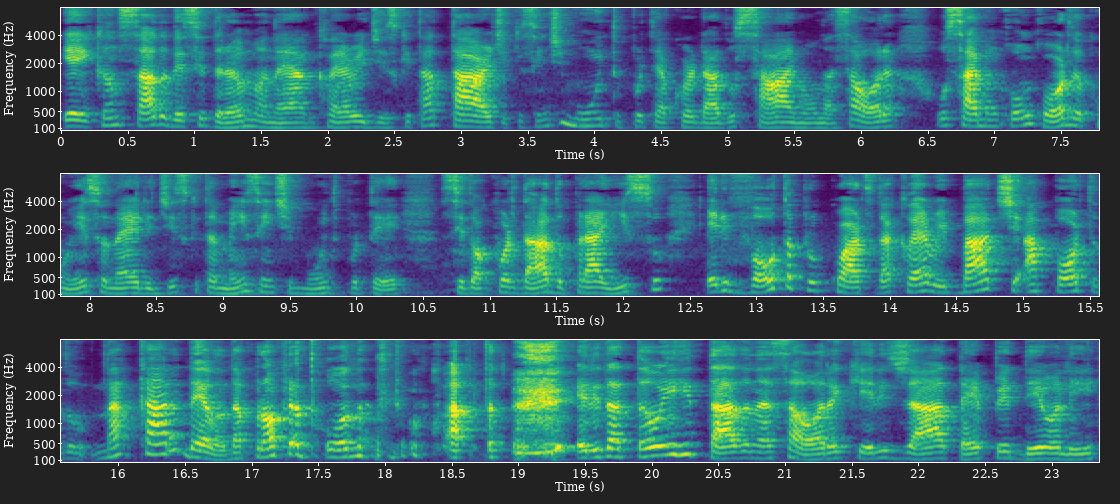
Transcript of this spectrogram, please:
E aí, cansada desse drama, né, a Clary diz que tá tarde, que sente muito por ter acordado o Simon nessa hora. O Simon concorda com isso, né? Ele diz que também sente muito por ter sido acordado para isso. Ele volta pro quarto da Clary e bate a porta do, na cara dela, da própria dona do quarto. Ele tá tão irritado nessa hora que ele já até perdeu ali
